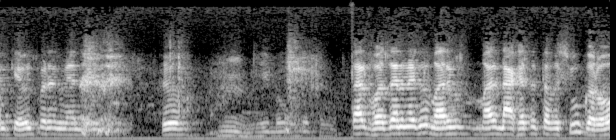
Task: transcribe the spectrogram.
એમ કેવું જ પડે મેં તો તાર ભજન મેં કહ્યું મારે મારે નાખે તો તમે શું કરો?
